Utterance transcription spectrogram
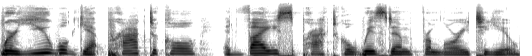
where you will get practical advice, practical wisdom from Lori to you.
